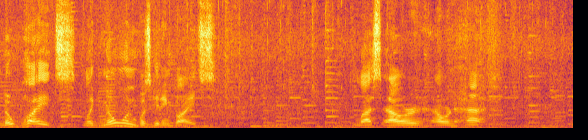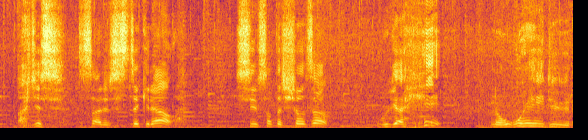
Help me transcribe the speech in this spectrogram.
No bites. Like, no one was getting bites. Last hour, hour and a half. I just decided to stick it out. See if something shows up. We got hit. No way, dude.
